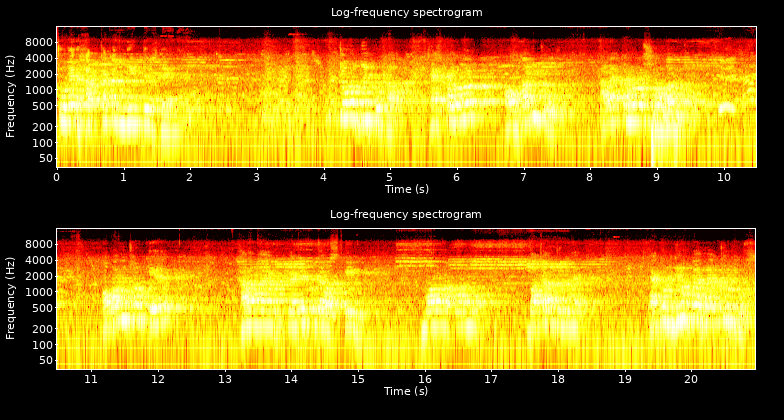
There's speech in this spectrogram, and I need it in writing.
চোরের হাত কাটার নির্দেশ দেয় না চোর দুই প্রকার। একটা হলো অভাবী চোর আর একটা হলো স্বভাবী চোর। অভাবী চোরকে খানা নাই পেটে টুটে অস্থির মরণাপন্ন বাঁচার জন্য এখন নিরুপায় হয়ে চুরি করছে।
